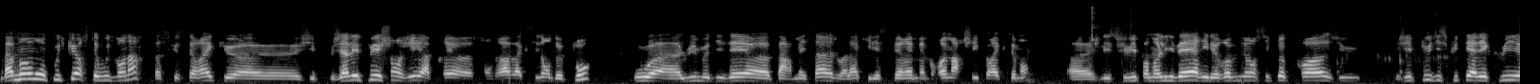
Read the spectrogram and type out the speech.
bah moi, mon coup de cœur, c'est Wood Van Aert parce que c'est vrai que euh, j'avais pu échanger après euh, son grave accident de peau où euh, lui me disait par message voilà qu'il espérait même remarcher correctement. Je l'ai suivi pendant l'hiver, il est revenu en cyclocross, j'ai pu discuter avec lui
